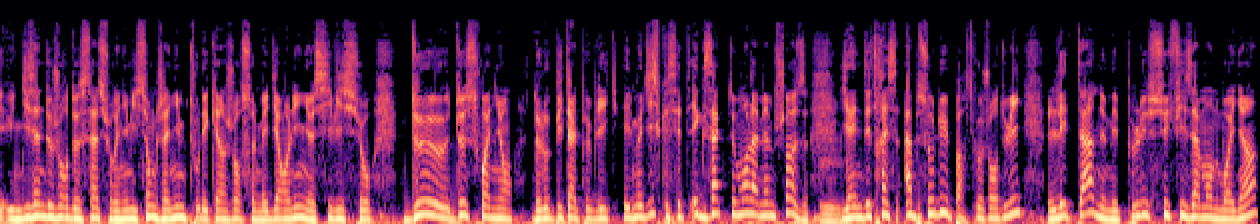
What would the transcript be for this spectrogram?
une dizaine de jours de ça, sur une émission que j'anime tous les 15 jours sur le média en ligne Civicio, deux, deux soignants de l'hôpital public. Et ils me disent que c'est exactement la même chose. Il y a une détresse absolue parce qu'aujourd'hui, l'État ne met plus suffisamment de moyens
